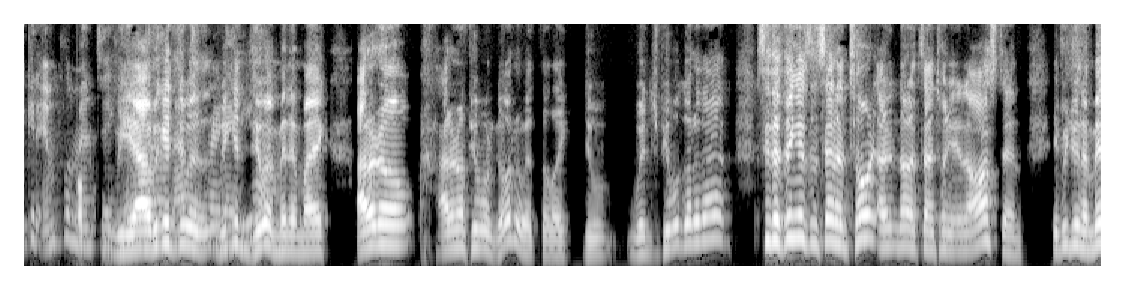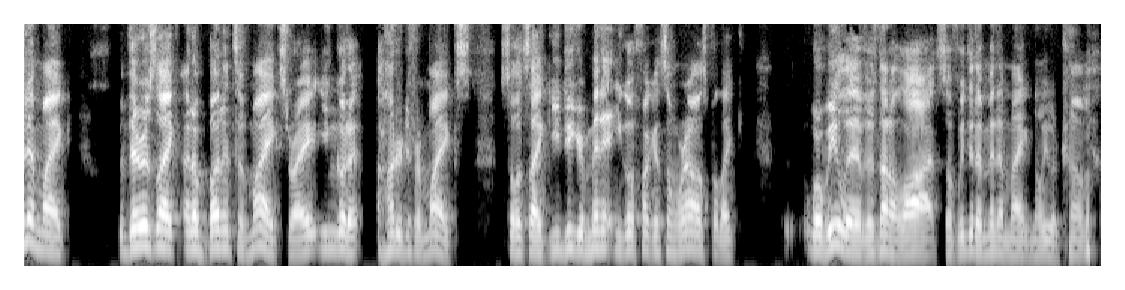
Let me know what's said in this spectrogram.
could implement it. We- yeah, we could do That's it. We could do a minute mic. I don't know. I don't know if people would go to it though. Like, do would people go to that? See, the thing is, in San Antonio, uh, not in San Antonio, in Austin, if you're doing a minute mic, there's like an abundance of mics, right? You can go to a hundred different mics. So it's like you do your minute and you go fucking somewhere else. But like where we live, there's not a lot. So if we did a minute mic, nobody would come.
